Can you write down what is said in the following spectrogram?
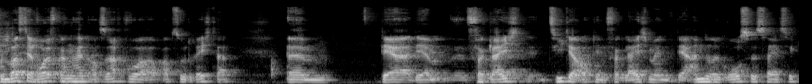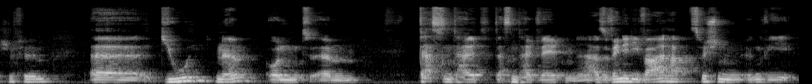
Und was der Wolfgang halt auch sagt, wo er auch absolut recht hat, ähm, der, der Vergleich zieht ja auch den Vergleich, ich meine, der andere große Science-Fiction-Film, äh, Dune, ne? Und ähm, das sind halt, das sind halt Welten, ne? Also wenn ihr die Wahl habt zwischen irgendwie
